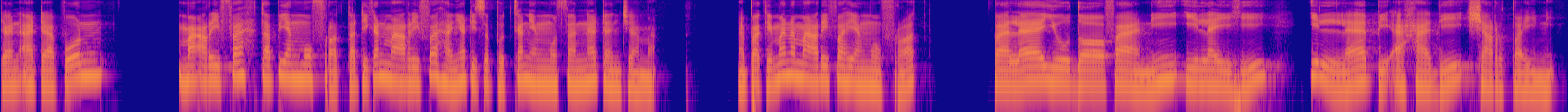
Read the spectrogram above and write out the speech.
dan adapun ma'rifah tapi yang mufrad. Tadi kan ma'rifah hanya disebutkan yang muthanna dan jamak. Nah, bagaimana ma'rifah yang mufrad? Fala ilaihi illa bi ahadi syartaini.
